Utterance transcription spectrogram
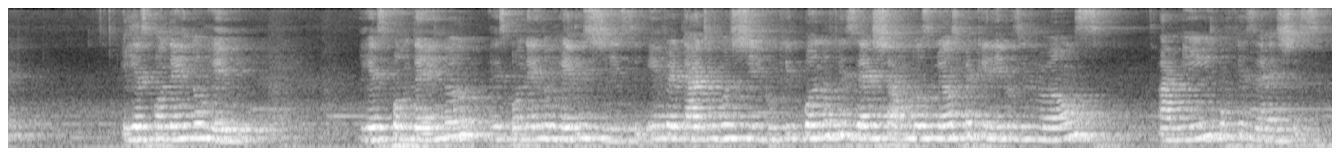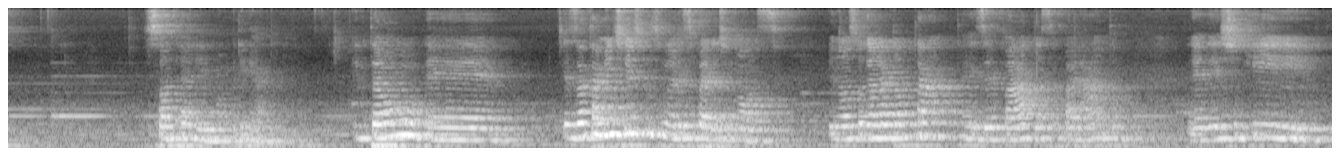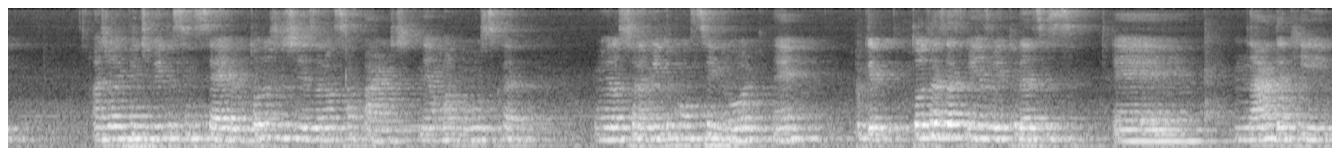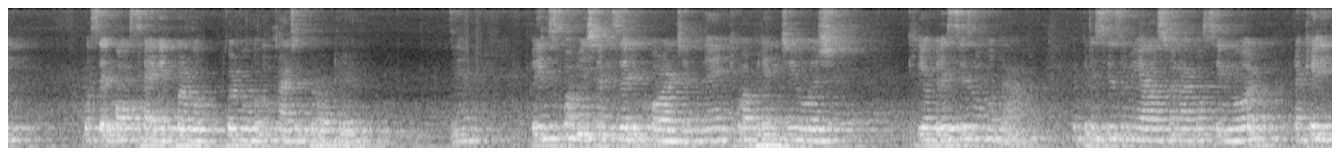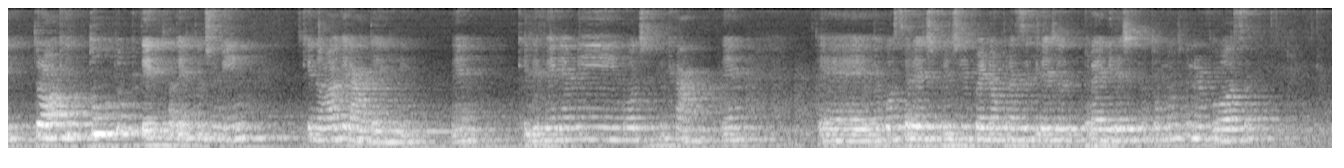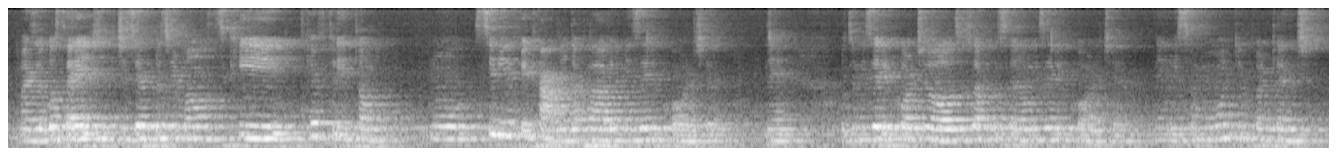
E respondendo o rei, respondendo, respondendo o rei lhes disse: Em verdade vos digo que quando fizeste a um dos meus pequeninos irmãos, a mim o fizestes. Só até ali. Obrigada. Então, é exatamente isso que o Senhor espera de nós. E nosso galardão está tá reservado, está separado, desde que haja um arrependimento sincero todos os dias da nossa parte, né, uma busca, um relacionamento com o Senhor, né, porque todas as minhas leituranças, é, nada que você consegue por, por vontade própria. Né? Principalmente a misericórdia, né, que eu aprendi hoje, que eu preciso mudar. Eu preciso me relacionar com o Senhor para que Ele troque tudo que está dentro de mim que não agrada a Ele, né? Que Ele venha me modificar, né? É, eu gostaria de pedir perdão para para a igreja que eu estou muito nervosa, mas eu gostaria de dizer para os irmãos que reflitam no significado da palavra misericórdia, né? Os misericordiosos alcançarão misericórdia. Né? Isso é muito importante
